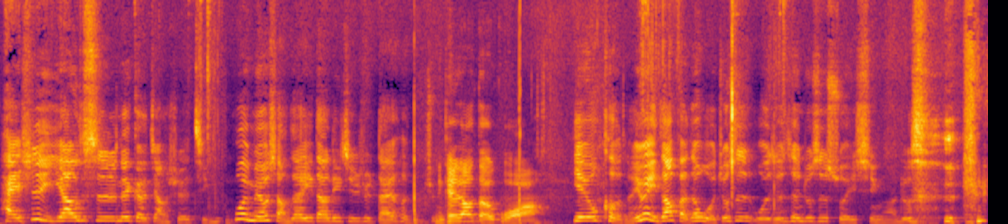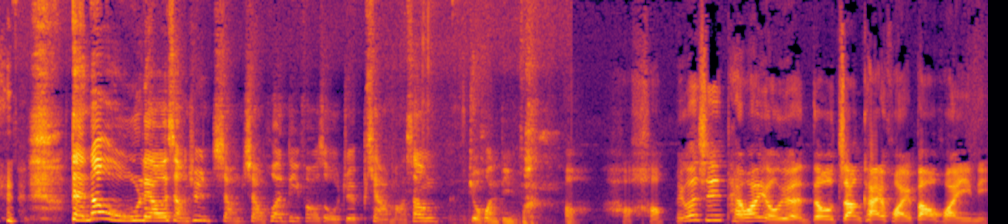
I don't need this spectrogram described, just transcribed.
还是一样是那个奖学金。我也没有想在意大利继续待很久。你可以到德国啊。也有可能，因为你知道，反正我就是我人生就是随性啊，就是 等到我无聊想去想想换地方的时候，我就啪马上就换地方。好好，没关系，台湾永远都张开怀抱欢迎你。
